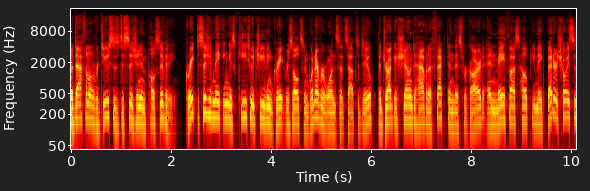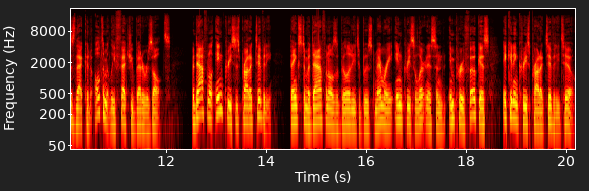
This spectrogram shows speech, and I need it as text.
Modafinil reduces decision impulsivity. Great decision making is key to achieving great results in whatever one sets out to do. The drug is shown to have an effect in this regard and may thus help you make better choices that could ultimately fetch you better results. Modafinil increases productivity. Thanks to modafinil's ability to boost memory, increase alertness, and improve focus, it can increase productivity too.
